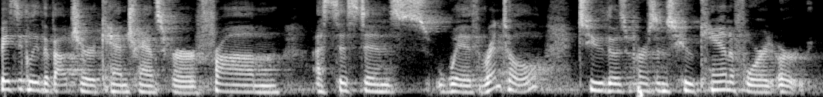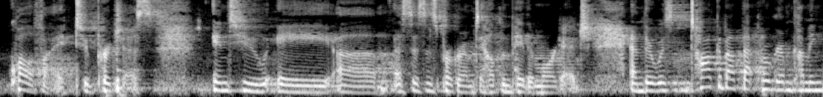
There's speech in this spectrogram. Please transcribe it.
basically the voucher can transfer from assistance with rental to those persons who can afford or qualify to purchase into a um, assistance program to help them pay their mortgage. And there was talk about that program coming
